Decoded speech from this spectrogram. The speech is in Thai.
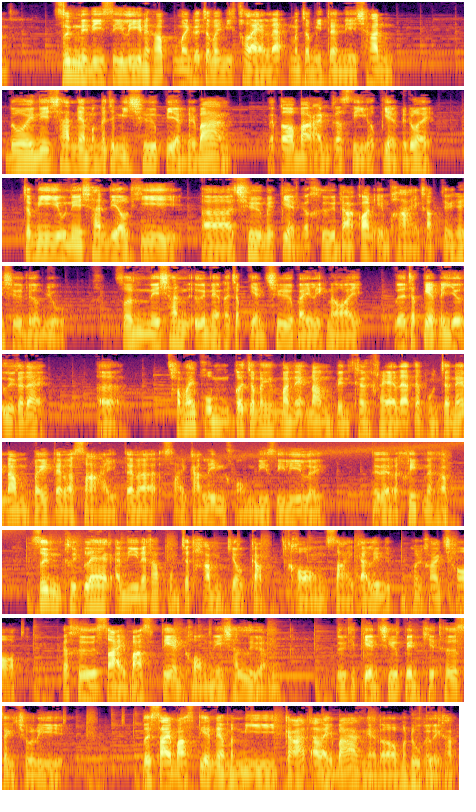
ซึ่งใน D Series นะครับ มันก็จะไม่มีแคลนและมันจะมีแต่เนชั่น โดยเนชั่นเนี่ยมันก็จะมีชื่อเปลี่ยนไปบ้าง แล้วก็บางอันก็สีก็เปลี่ยนไปด้วย จะมีอยู่เนชั่นเดียวที่เอ่อชื่อไม่เปลี่ยนก็คือ Dragon Empire ครับยังใช้ชื่อเดิมอยู่ ส่วนเนชั่นอื่นเนี่ยก็จะเปลี่ยนชื่อไปเล็กน้อยหรือจะเปลี่ยนไปเยอะเลยก็ได้ เออทำให้ผมก็จะไม่มาแนะนำเป็นแคลร์แล้วแต่ผมจะแนะนำไปแต่ละสายแต่ละสายการเล่นของ D Series เลย ในแต่ละคลิปนะครับ ซึ่งคลิปแรกอันนี้นะครับ ผมจะทำเกี่ยวกับของสายการเล่นที่ผมค่อนข้างชอบ ก็คือสายบาสเตียนของเนชั่นเหลือง หรือที่เปลี่ยนชื่อเป็น k i t t e r Sanctuary โดยสายบาสเตียนเนี่ยมันมีการ์ดอะไรบ้างเนี่ยเดี๋ยวเรามาดูกันเลยครับ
